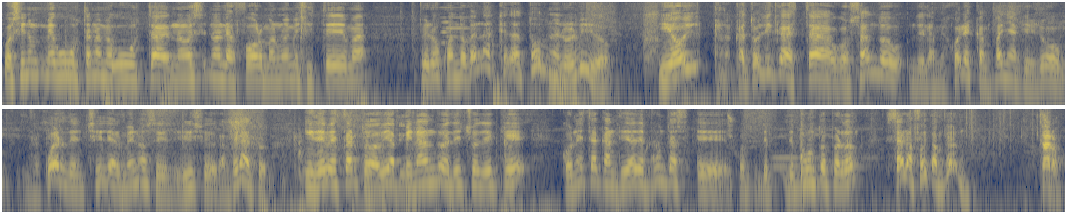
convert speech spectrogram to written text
Pues si no me gusta, no me gusta, no es, no es la forma, no es mi sistema, pero cuando ganas queda todo en el olvido. Y hoy Católica está gozando de las mejores campañas que yo recuerde en Chile, al menos el inicio del campeonato. Y debe estar todavía penando el hecho de que con esta cantidad de puntas, eh, de, de puntos, perdón, Sala fue campeón. Claro.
